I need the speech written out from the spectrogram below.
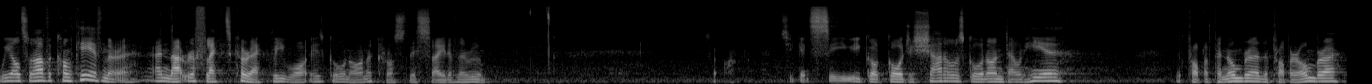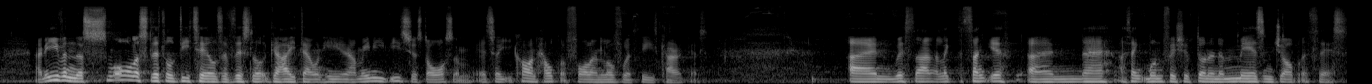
we also have a concave mirror, and that reflects correctly what is going on across this side of the room. So, as you can see, we've got gorgeous shadows going on down here, the proper penumbra, the proper umbra, and even the smallest little details of this little guy down here, I mean, he, he's just awesome. It's like you can't help but fall in love with these characters. And with that, I'd like to thank you. And uh, I think Mundfish have done an amazing job with this.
